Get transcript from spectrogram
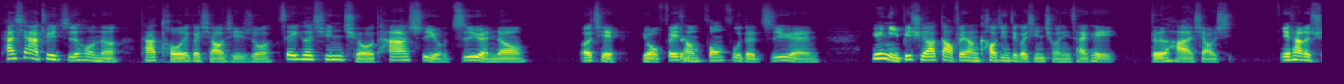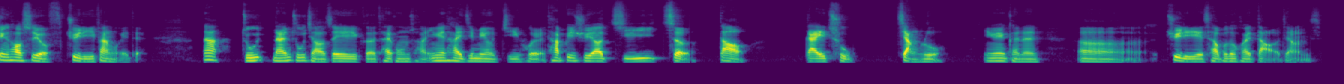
他下去之后呢，他投了一个消息说，这颗星球它是有资源的哦，而且有非常丰富的资源，因为你必须要到非常靠近这个星球，你才可以得到他的消息。因为它的讯号是有距离范围的，那主男主角这一个太空船，因为他已经没有机会了，他必须要急着到该处降落，因为可能呃距离也差不多快到了这样子，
